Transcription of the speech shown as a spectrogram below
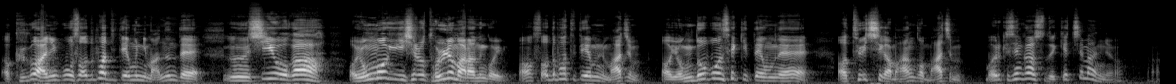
어, 그거 아니고 서드파티 때문이 맞는데 그 CEO가 욕먹이기 싫어 돌려 말하는 거임. 어, 서드파티 때문에 맞음. 어, 영도 본 새끼 때문에 어, 트위치가 망한 건 맞음. 뭐 이렇게 생각할 수도 있겠지만요. 어.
